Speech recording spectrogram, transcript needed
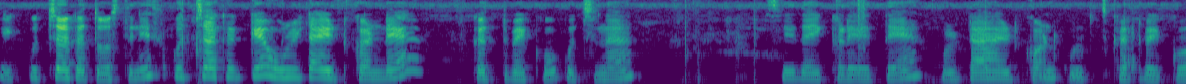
ಈಗ ಕುಚ್ಚಾಕ ತೋರಿಸ್ತೀನಿ. ಕುಚ್ಚಾಕಕ್ಕೆ ಉಲ್ಟಾ ಇಟ್ಕೊಂಡೆ ಕಟ್ಟಬೇಕು ಕುಚ್ಚನ್ನ. ಸೀದಾ ಈ ಕಡೆ ಐತೆ. ಉಲ್ಟಾ ಇಟ್ಕೊಂಡು ಕುಚ್ ಕಟ್ಟಬೇಕು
